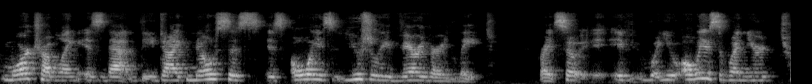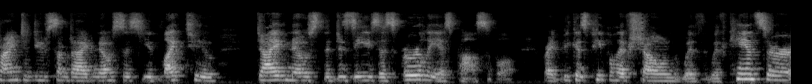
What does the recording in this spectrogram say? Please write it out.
more troubling is that the diagnosis is always usually very, very late right? So if what you always, when you're trying to do some diagnosis, you'd like to diagnose the disease as early as possible, right? Because people have shown with, with cancer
